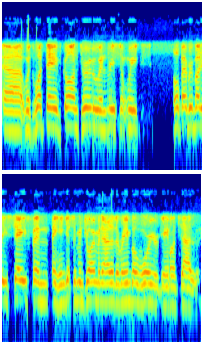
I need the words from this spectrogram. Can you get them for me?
uh, with what they've gone through in recent weeks. Hope everybody's safe and, and can get some enjoyment out of the Rainbow Warrior game on Saturday.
